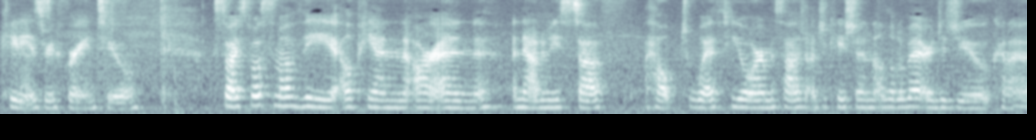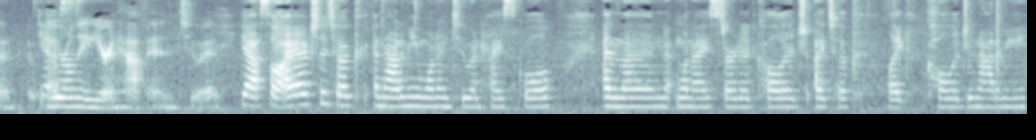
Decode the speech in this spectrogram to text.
Katie is referring to. So I suppose some of the LPN, RN anatomy stuff helped with your massage education a little bit, or did you kind of? You were only a year and a half into it. yeah so i actually took anatomy 1 and 2 in high school and then when i started college i took like college anatomy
